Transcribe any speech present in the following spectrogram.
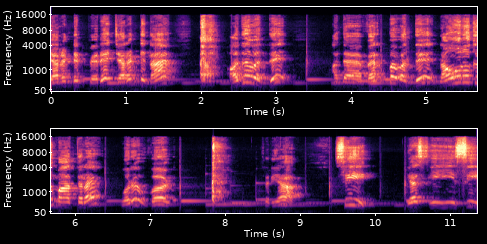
ஜெரண்ட்னு பேரு. ஜெரண்ட்னா அது வந்து அந்த வெர்ப வந்து நவுனுக்கு மாத்திர ஒரு வேர்டு சரியா? சி எஸ்இஇசி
